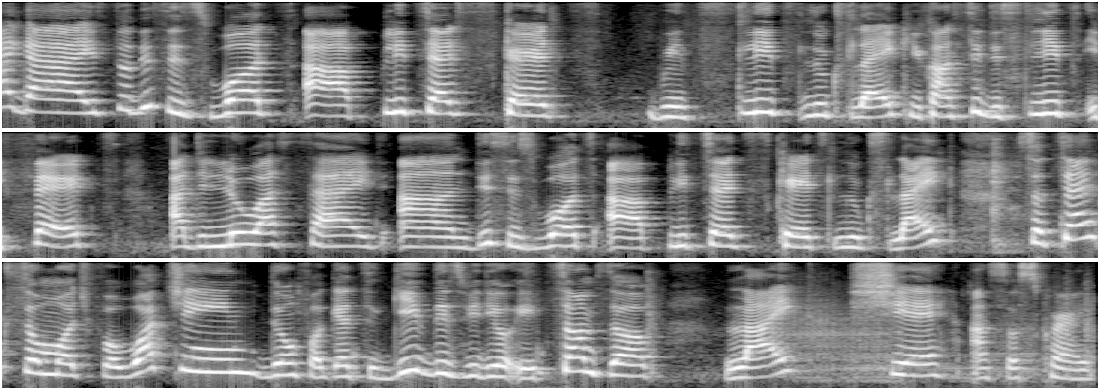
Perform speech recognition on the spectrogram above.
hi guys. So this is what a pleated skirt with slits looks like. You can see the slit effect at the lower side and this is what a pleated skirt looks like. So thanks so much for watching. Don't forget to give this video a thumbs up like share and subscribe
